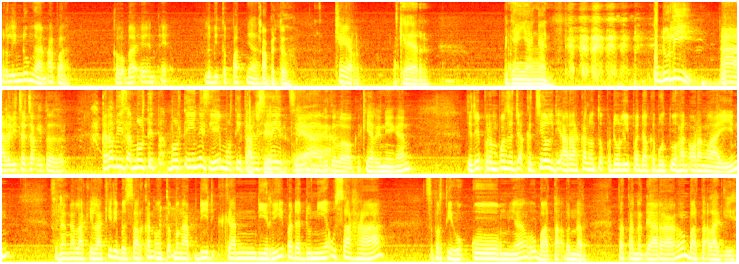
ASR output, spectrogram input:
perlindungan apa? Kalau eh, eh, lebih tepatnya apa tuh? Care. Care. Penyayangan. Peduli. Nah, lebih cocok itu. Karena bisa multi multi ini sih, multi translate sih, ya. gitu loh, care ini kan. Jadi perempuan sejak kecil diarahkan untuk peduli pada kebutuhan orang lain, sedangkan laki-laki dibesarkan untuk mengabdikan diri pada dunia usaha seperti hukum ya, oh Batak bener, tata negara, oh Batak lagi.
